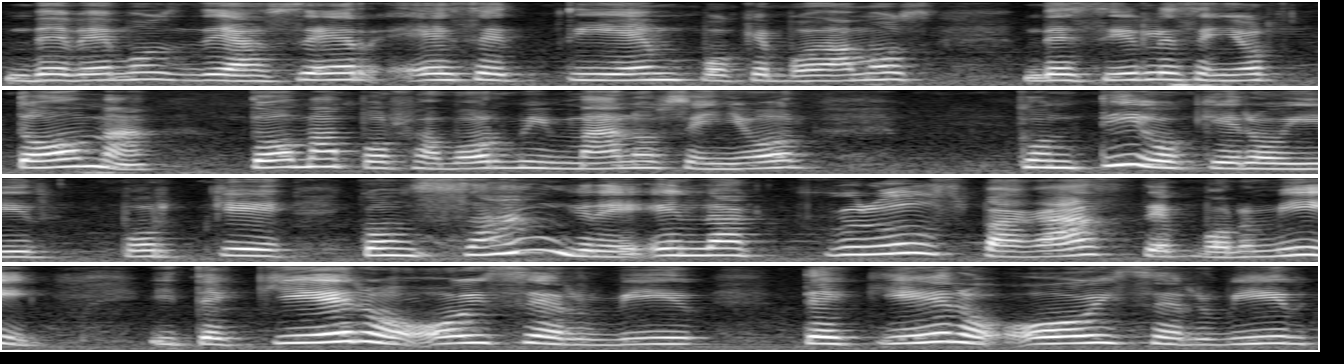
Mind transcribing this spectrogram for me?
debemos de hacer ese tiempo que podamos decirle, Señor, toma, toma por favor mi mano, Señor, contigo quiero ir, porque con sangre en la cruz pagaste por mí y te quiero hoy servir, te quiero hoy servir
